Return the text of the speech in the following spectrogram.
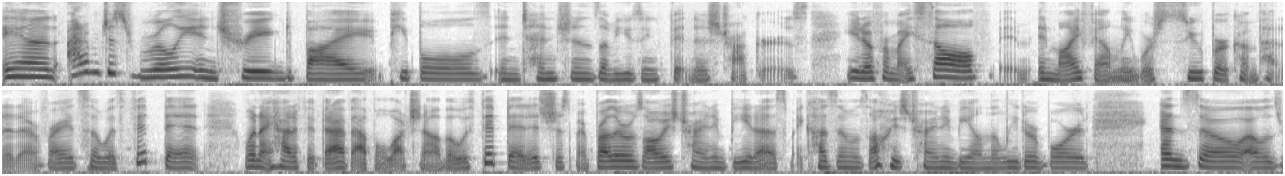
and I'm just really intrigued by people's intentions of using fitness trackers. You know, for myself, in- my family, we're super competitive, right? So with Fitbit, when I had a Fitbit, I have Apple Watch now, but with Fitbit, it's just my brother was always trying to beat us. My cousin was always trying to be on the leaderboard. And so I was,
